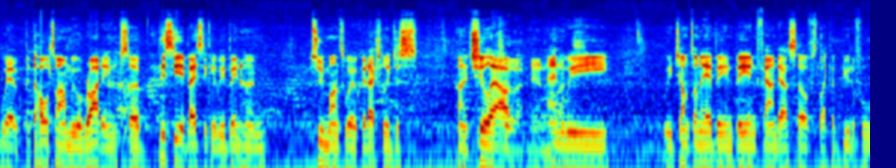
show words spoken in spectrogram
Where, but the whole time we were writing. So this year, basically, we've been home two months where we could actually just kind of chill out, out, yeah, and and we we jumped on Airbnb and found ourselves like a beautiful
